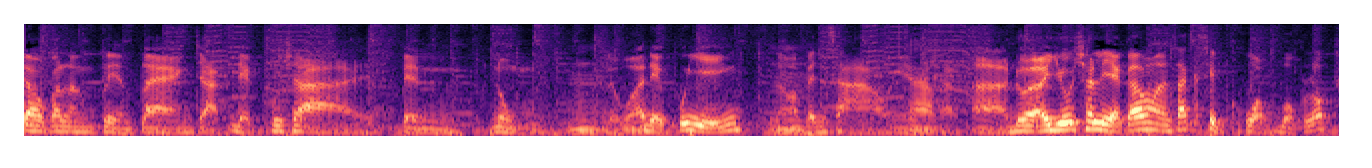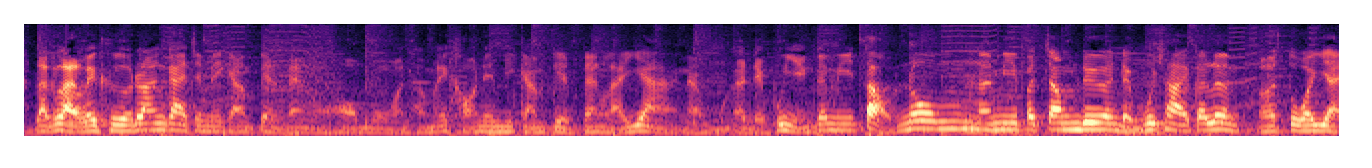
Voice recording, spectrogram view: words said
เรากำลังเปลี่ยนแปลงจากเด็กผู้ชายเป็นหนุ่ม อืมหรือว่าเด็กผู้หญิงอืเนาะมเป็นสาวเนี่ยครับนะครับอ่าโดยอายุเฉลี่ยก็ประมาณสัก 10 ขวบบวกลบหลักๆเลยคือร่างกายจะมีการเปลี่ยนแปลงของฮอร์โมนทำให้เขาเนี่ยมีการเปลี่ยนแปลงหลายอย่างนะอ่าเด็กผู้หญิงก็มีเต่านมนะมีประจำเดือน เด็กผู้ชายก็เริ่มเอ่อตัวใหญ่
